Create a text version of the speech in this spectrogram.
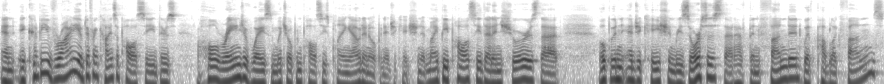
And it could be a variety of different kinds of policy. There's a whole range of ways in which open policy is playing out in open education. It might be policy that ensures that open education resources that have been funded with public funds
